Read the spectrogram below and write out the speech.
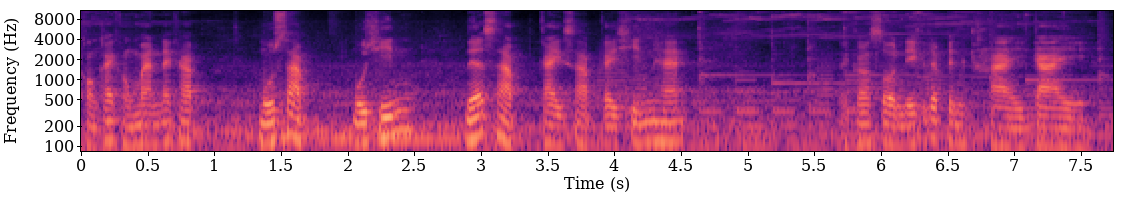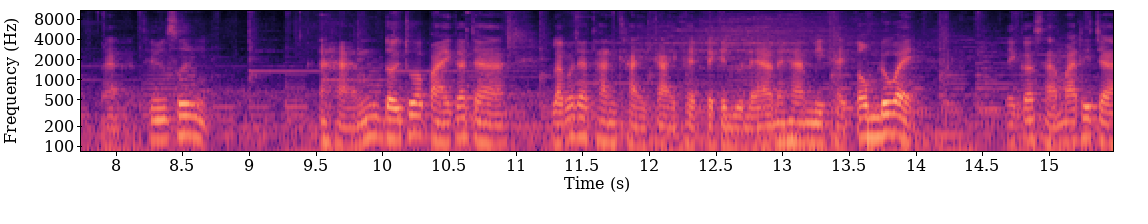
ของใครของมันนะครับ หมูสับ หมูชิ้น เนื้อสับ ไก่สับ ไก่ชิ้นฮะ แล้วก็โซนนี้ก็จะเป็นไข่ไก่อ่าซึ่งซึ่งอาหารโดยทั่วไปก็จะเราก็จะทานไข่ไก่ไข่เป็ดกันอยู่แล้วนะฮะ มีไข่ต้มด้วยนี่ก็สามารถที่จะ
